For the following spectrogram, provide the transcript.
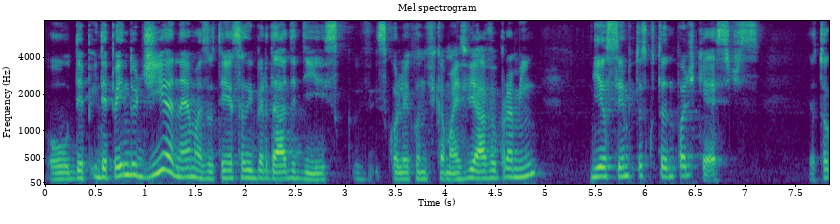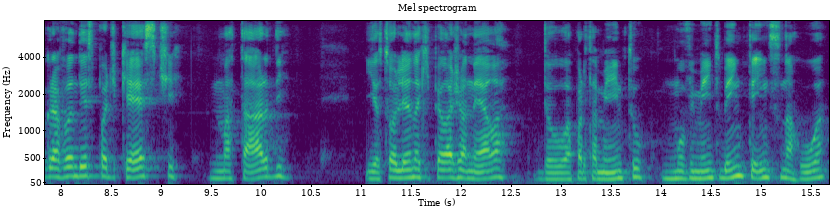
ou de depende do dia, né? Mas eu tenho essa liberdade de es escolher quando fica mais viável para mim. E eu sempre estou escutando podcasts. Eu estou gravando esse podcast numa tarde e eu estou olhando aqui pela janela do apartamento, um movimento bem intenso na rua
